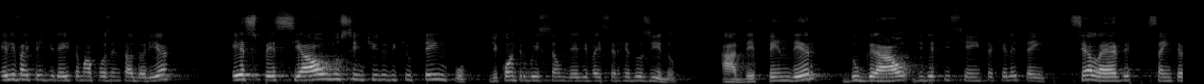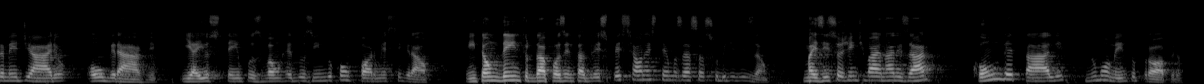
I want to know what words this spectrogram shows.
ele vai ter direito a uma aposentadoria especial no sentido de que o tempo de contribuição dele vai ser reduzido, a depender do grau de deficiência que ele tem, se é leve, se é intermediário ou grave. E aí os tempos vão reduzindo conforme esse grau. Então, dentro da aposentadoria especial, nós temos essa subdivisão. Mas isso a gente vai analisar com detalhe no momento próprio.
